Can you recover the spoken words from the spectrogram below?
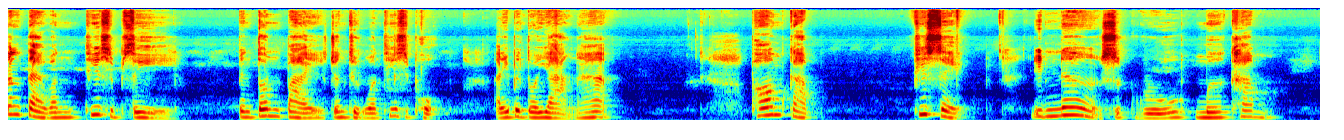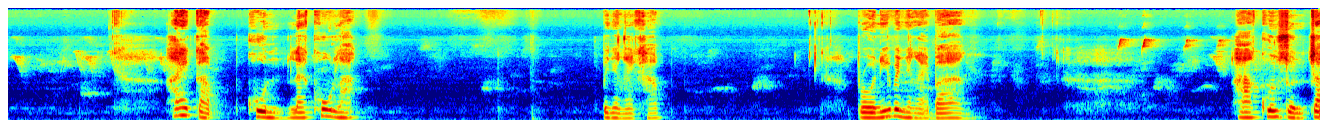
ตั้งแต่วันที่ 14 เป็นต้นไปจนถึงวันที่ 16 อันนี้เป็นตัวอย่างนะฮะ พร้อมกับพิเศษ ดินเนอร์สุดหรูมื้อค่ำให้กับคุณและคู่รัก เป็นยังไงครับ โปรนี้เป็นยังไงบ้าง หากคุณสนใจ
